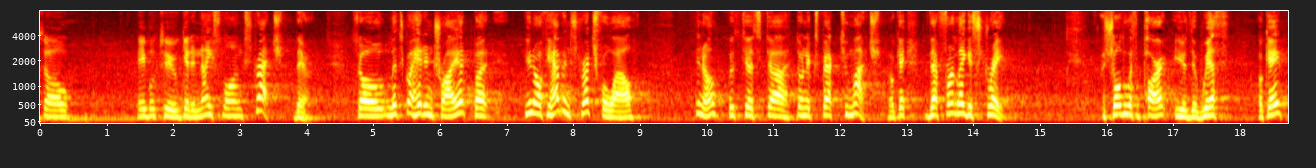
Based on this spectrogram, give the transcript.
So able to get a nice long stretch there. So let's go ahead and try it. But, you know, if you haven't stretched for a while, you know, let's just uh, don't expect too much, okay? That front leg is straight. Shoulder width apart, you're the width, okay?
